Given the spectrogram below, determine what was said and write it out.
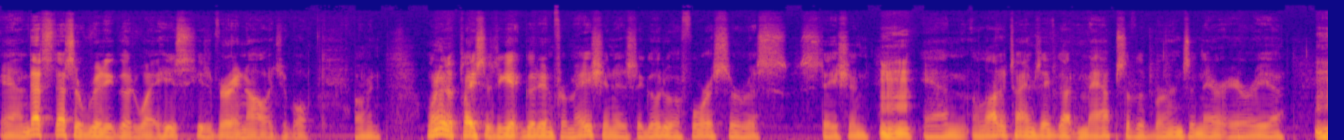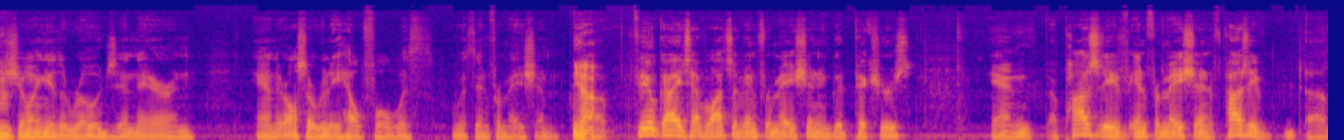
and that's that's a really good way. He's he's very knowledgeable. Um, I mean, one of the places to get good information is to go to a Forest Service station, mm-hmm. and a lot of times they've got maps of the burns in their area, mm-hmm. showing you the roads in there, and and they're also really helpful with with information. Yeah. Uh, field guides have lots of information and good pictures, and a positive information, positive uh,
